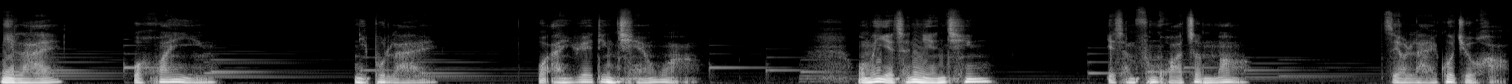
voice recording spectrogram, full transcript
你来，我欢迎；你不来，我按约定前往。我们也曾年轻，也曾风华正茂，只要来过就好。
